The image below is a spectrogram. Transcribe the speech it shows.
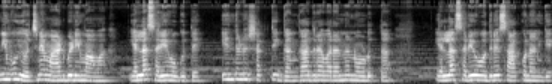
ನೀವು ಯೋಚನೆ ಮಾಡಬೇಡಿ ಮಾವ, ಎಲ್ಲ ಸರಿ ಹೋಗುತ್ತೆ ಎಂದಳು ಶಕ್ತಿ ಗಂಗಾಧರವರನ್ನು ನೋಡುತ್ತಾ. ಎಲ್ಲ ಸರಿ ಹೋದರೆ ಸಾಕು ನನಗೆ,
